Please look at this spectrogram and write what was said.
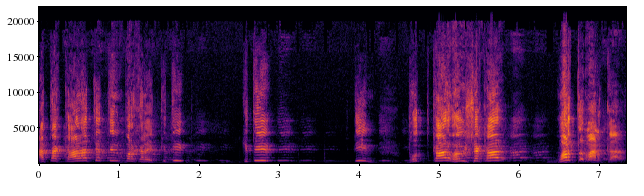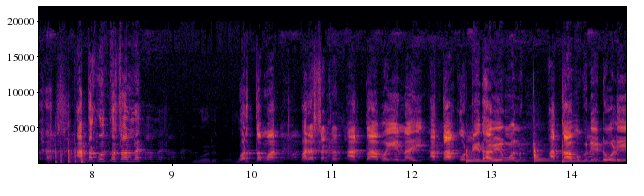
आता काळाचे तीन प्रकार आहेत. किती? किती? तीन. भूतकाळ भविष्यकाळ वर्तमान काळ आता कोणता चाललाय? वर्तमान. मला सांगतात आता भय नाही आता कोठे धावे मन? आता उघडे डोळे.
